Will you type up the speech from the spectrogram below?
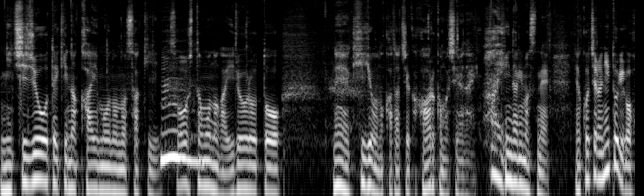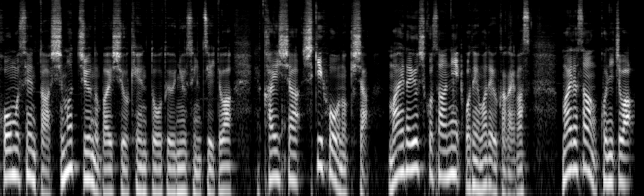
日常的な買い物の先、うん。そうしたものがいろいろとね、企業の形が変わるかもしれない、はい。気になりますね。でこちらニトリがホームセンター島中の買収を検討というニュースについては会社四季報の記者前田よし子さんにお電話で伺います。前田さんこんにちは。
